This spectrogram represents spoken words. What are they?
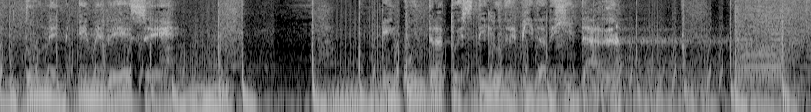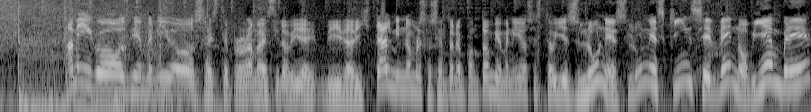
Pontón en MBS. Encuentra tu estilo de vida digital. Amigos, bienvenidos a este programa de estilo vida, vida digital. Mi nombre es José Antonio Pontón. Bienvenidos. Este hoy es lunes, lunes 15 de noviembre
